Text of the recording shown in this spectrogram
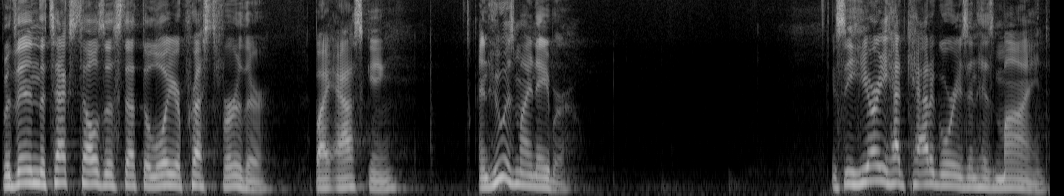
But then the text tells us that the lawyer pressed further by asking, And who is my neighbor? You see, he already had categories in his mind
